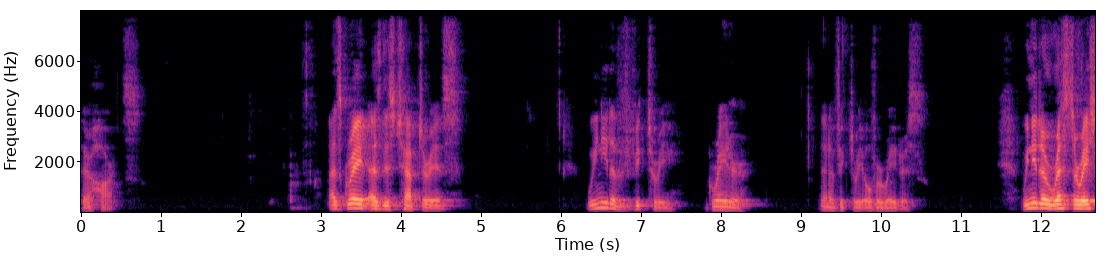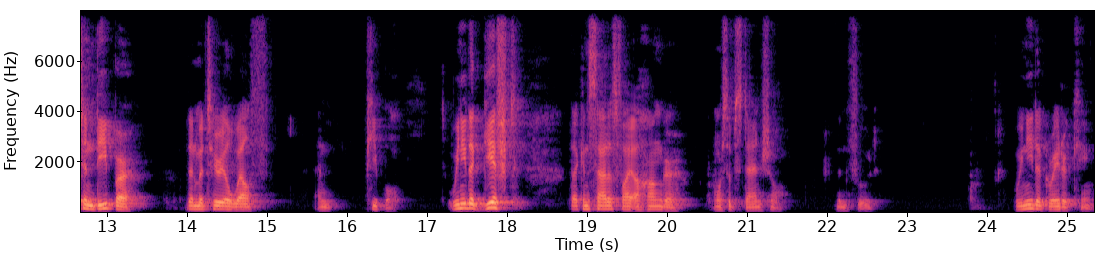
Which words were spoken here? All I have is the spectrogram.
their hearts. As great as this chapter is, we need a victory greater than a victory over raiders. We need a restoration deeper than material wealth and people. We need a gift that can satisfy a hunger more substantial than food. We need a greater king.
